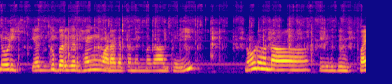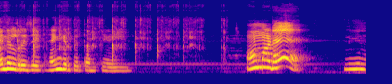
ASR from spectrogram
ನೋಡಿ ಎಗ್ ಬರ್ಗರ್ ಹೆಂಗೆ ಮಾಡಾಕತ್ತ ನನ್ನ ಮಗ ಅಂಥೇಳಿ ನೋಡೋಣ ಇದ್ರದ್ದು ಫೈನಲ್ ರಿಸಲ್ಟ್ ಹೆಂಗಿರ್ತೈತೆ ಅಂಥೇಳಿ ಆನ್ ಮಾಡೇ. ನೀನು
